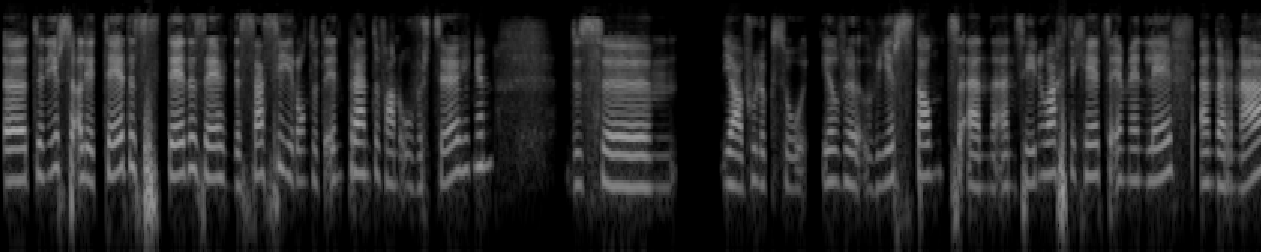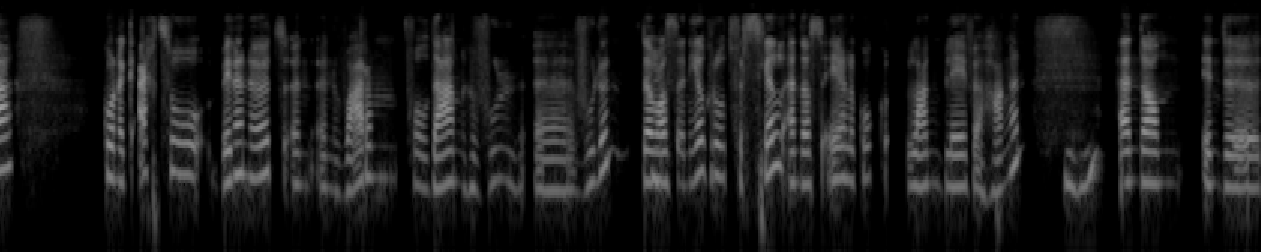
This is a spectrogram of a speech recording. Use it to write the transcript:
uh, ten eerste allee, tijdens, tijdens eigenlijk de sessie rond het inprenten van overtuigingen. Dus uh, ja, voel ik zo heel veel weerstand en, en zenuwachtigheid in mijn lijf. En daarna kon ik echt zo binnenuit een, een warm, voldaan gevoel uh, voelen. Dat was een heel groot verschil en dat is eigenlijk ook lang blijven hangen. Mm-hmm. En dan in de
